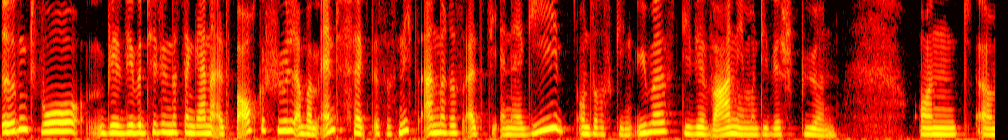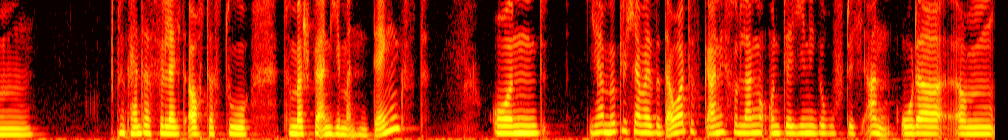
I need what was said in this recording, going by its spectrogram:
irgendwo, wir, wir betiteln das dann gerne als Bauchgefühl, aber im Endeffekt ist es nichts anderes als die Energie unseres Gegenübers, die wir wahrnehmen und die wir spüren. Und ähm, du kennst das vielleicht auch, dass du zum Beispiel an jemanden denkst und ja, möglicherweise dauert es gar nicht so lange und derjenige ruft dich an. Oder ähm,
